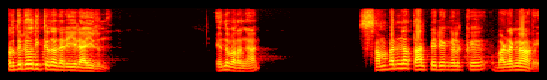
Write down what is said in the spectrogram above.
പ്രതിരോധിക്കുന്ന നിലയിലായിരുന്നു. എന്ന് പറഞ്ഞാൽ സമ്പന്ന താല്പര്യങ്ങൾക്ക് വഴങ്ങാതെ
